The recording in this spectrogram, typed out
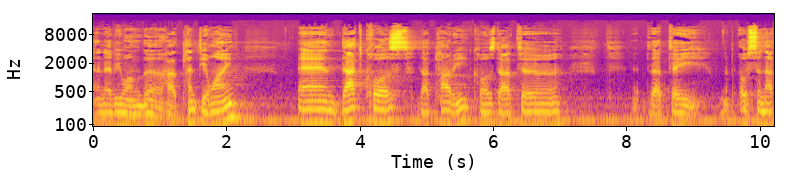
and everyone uh, had plenty of wine. And that caused, that party caused that, uh, that they, also not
